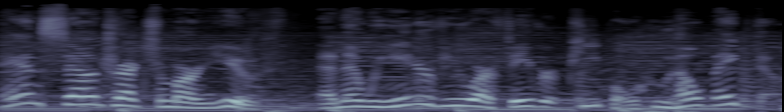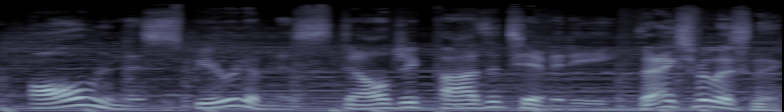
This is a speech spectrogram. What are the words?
and soundtracks from our youth, and then we interview our favorite people who helped make them, all in the spirit of nostalgic positivity. Thanks for listening.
